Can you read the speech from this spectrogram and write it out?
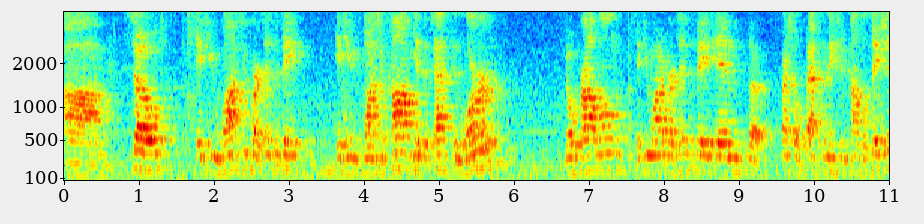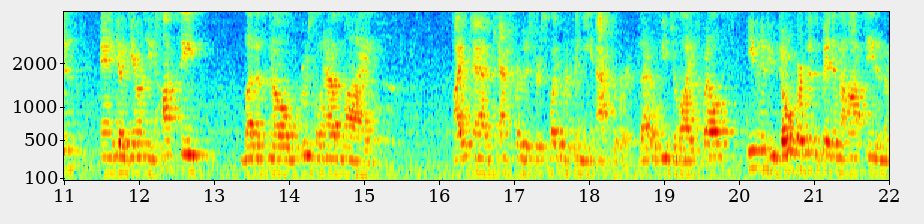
Um, so if you want to participate, if you want to come, get the test and learn, no problem. If you want to participate in the special fascination consultation and get a guaranteed hot seat, let us know. Bruce will have my iPad cash register swiper thingy afterwards. That will be July 12th. Even if you don't participate in the hot seat in the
